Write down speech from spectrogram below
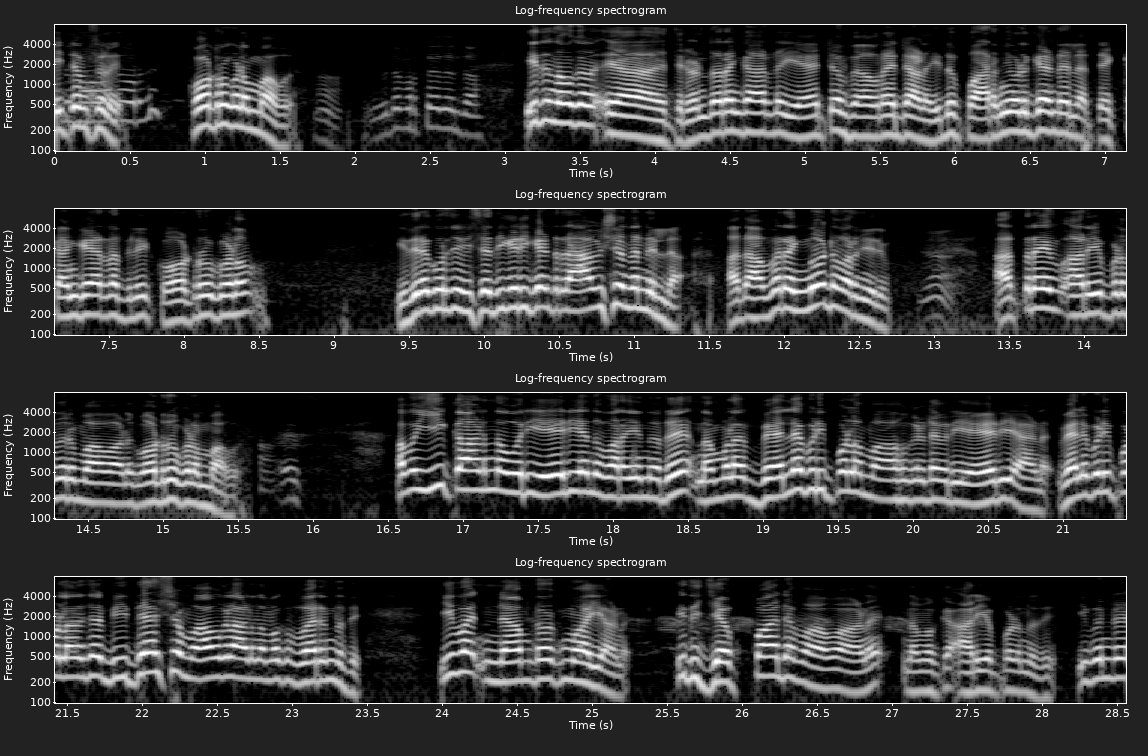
ഐറ്റംസ് ഉണ്ട് കോട്ടറുകുടം മാവ് ആ ഇതിന്റെ പ്രത്യേകത എന്താ ഇത് നമുക്ക് തിരുവനന്തപുരംകാരുടെ ഏറ്റവും ഫേവറേറ്റ് ആണ്. ഇത് പറഞ്ഞു കൊടുക്കേണ്ടതല്ല. തെക്കൻ കേരളത്തിൽ കോട്ടറുകുളം ഇതിനെക്കുറിച്ച് വിശദീകരിക്കേണ്ട ഒരു ആവശ്യം തന്നെ ഇല്ല. അത് അവരെങ്ങോട്ട് പറഞ്ഞു തരും അത്രയും അറിയപ്പെടുന്ന ഒരു മാവാണ് കോട്ടറുകുളം മാവ്. അപ്പോൾ ഈ കാണുന്ന ഒരു ഏരിയ എന്ന് പറയുന്നത് നമ്മളെ വിലപിടിപ്പുള്ള മാവുകളുടെ ഒരു ഏരിയ ആണ്. വിലപിടിപ്പുള്ള എന്ന് വെച്ചാൽ വിദേശ മാവുകളാണ് നമുക്ക് വരുന്നത്. ഇവൻ നാംഡോക് മായാണ് ഇത് ജപ്പാന്റെ മാവാണ് നമുക്ക് അറിയപ്പെടുന്നത്. ഇവന്റെ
